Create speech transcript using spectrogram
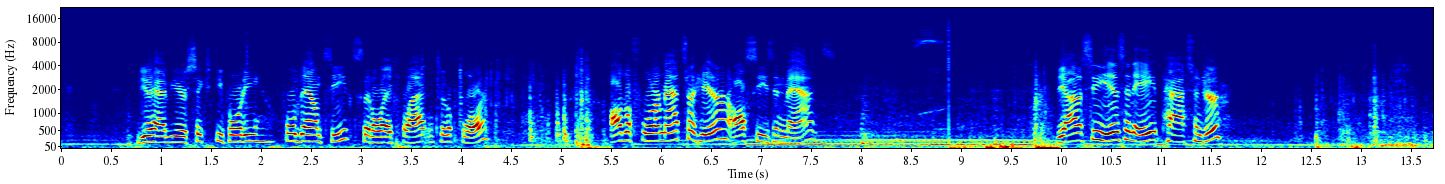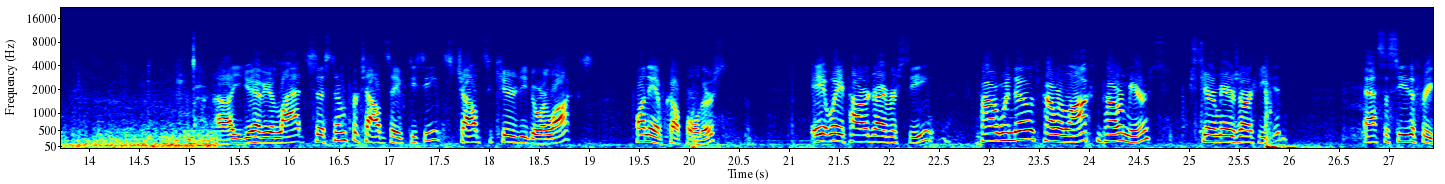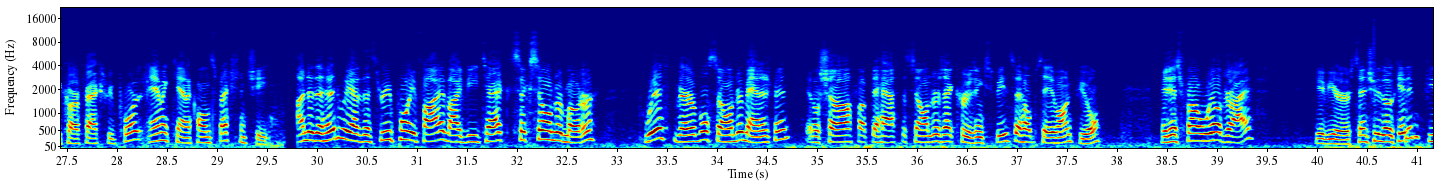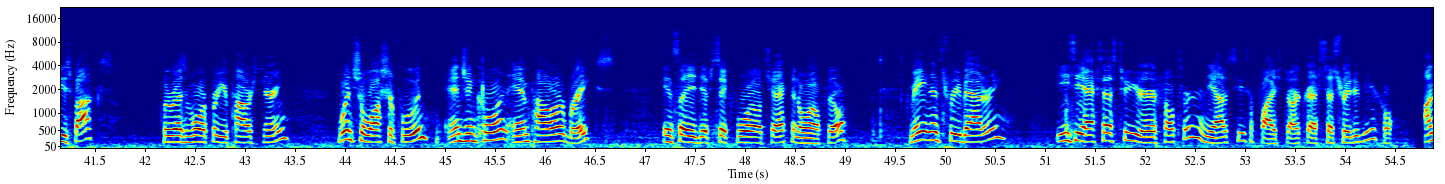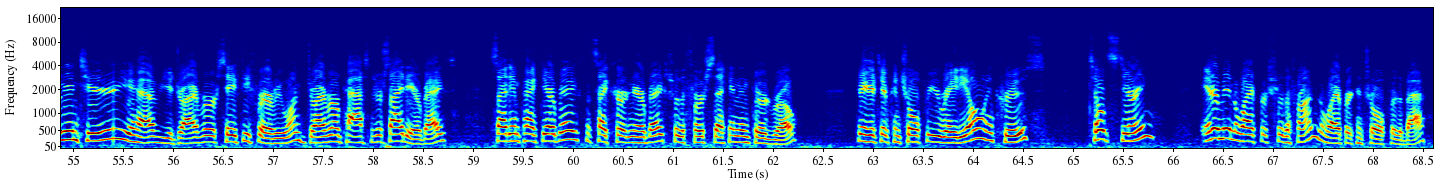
You do have your 60-40 full down seats that'll lay flat into the floor. All the floor mats are here, all season mats. The Odyssey is an eight passenger. Uh, you do have your latch system for child safety seats, child security door locks, plenty of cup holders, eight-way power driver seat, power windows, power locks, and power mirrors. Exterior mirrors are heated. Ask to see the free Carfax report and mechanical inspection sheet. Under the hood, we have the 3.5 iVTEC six-cylinder motor with variable cylinder management. It'll shut off up to half the cylinders at cruising speeds to help save on fuel. It is front-wheel drive. You have your centrally located fuse box, clear reservoir for your power steering, windshield washer fluid, engine coolant, and power brakes, insulated dipstick for oil check and oil fill, maintenance-free battery, easy access to your air filter, and the Odyssey is a five-star crash test rated vehicle. On the interior, you have your driver safety for everyone, driver and passenger side airbags, side impact airbags, and side curtain airbags for the first, second, and third row, fingertip control for your radio and cruise, tilt steering, intermittent wipers for the front and wiper control for the back,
